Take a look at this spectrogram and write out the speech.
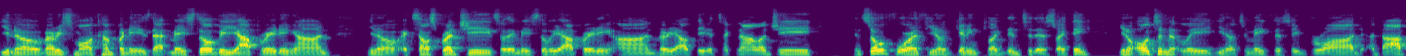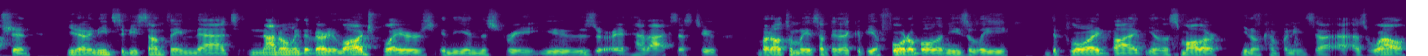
you know very small companies that may still be operating on you know excel spreadsheets or they may still be operating on very outdated technology and so forth you know getting plugged into this. So i think you know ultimately you know to make this a broad adoption you know, it needs to be something that not only the very large players in the industry use and have access to, but ultimately it's something that could be affordable and easily deployed by you know the smaller you know companies uh, as well.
